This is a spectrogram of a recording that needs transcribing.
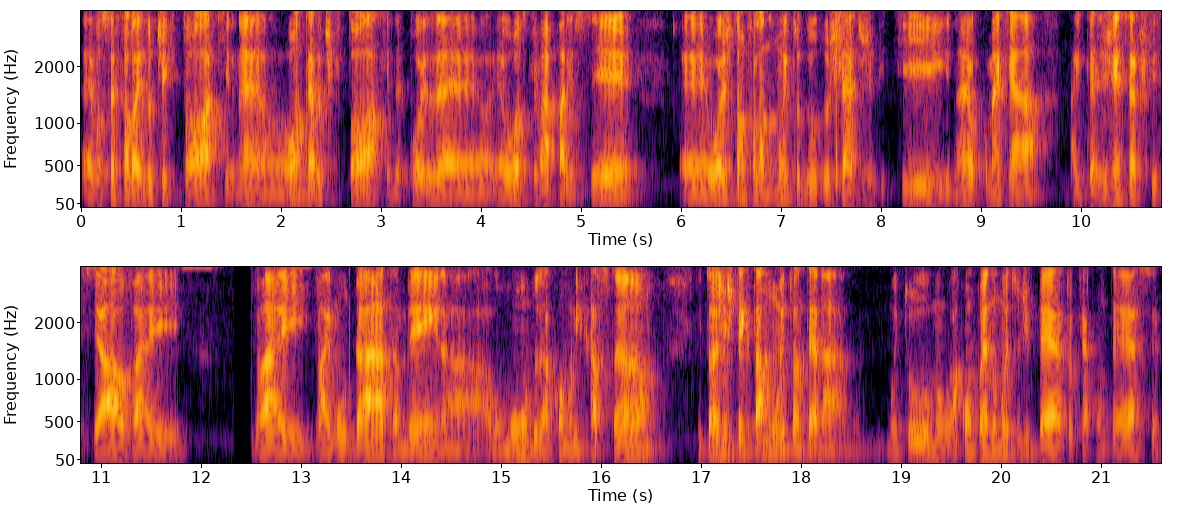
É, você falou aí do TikTok, né? Ontem era o TikTok, depois é, é outro que vai aparecer. É, hoje estão falando muito do, do chat GPT, né? Como é que a, a inteligência artificial vai, vai, vai mudar também a, o mundo da comunicação. Então a gente tem que estar muito antenado muito acompanhando muito de perto o que acontece.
